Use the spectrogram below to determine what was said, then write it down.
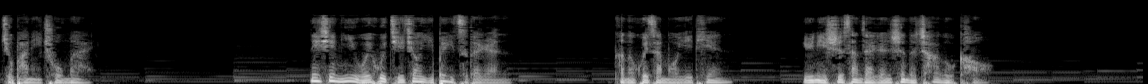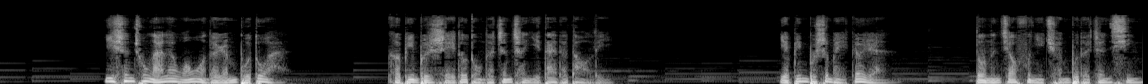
就把你出卖。那些你以为会结交一辈子的人，可能会在某一天，与你失散在人生的岔路口。一生中来来往往的人不断，可并不是谁都懂得真诚以待的道理。也并不是每个人都能交付你全部的真心。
